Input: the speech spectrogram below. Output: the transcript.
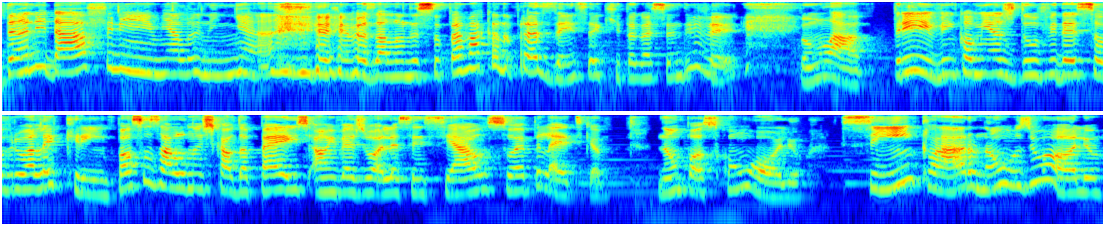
Dani Daphne, minha aluninha, meus alunos super marcando presença aqui, tô gostando de ver. Vamos lá. Pri, vim com minhas dúvidas sobre o alecrim. Posso usá-lo no escaldapés ao invés do óleo essencial? Sou epilética. Não posso com o óleo. Sim, claro, não use o óleo.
